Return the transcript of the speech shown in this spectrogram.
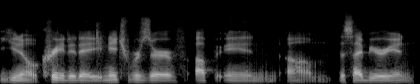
you know created a nature preserve up in um, the Siberian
